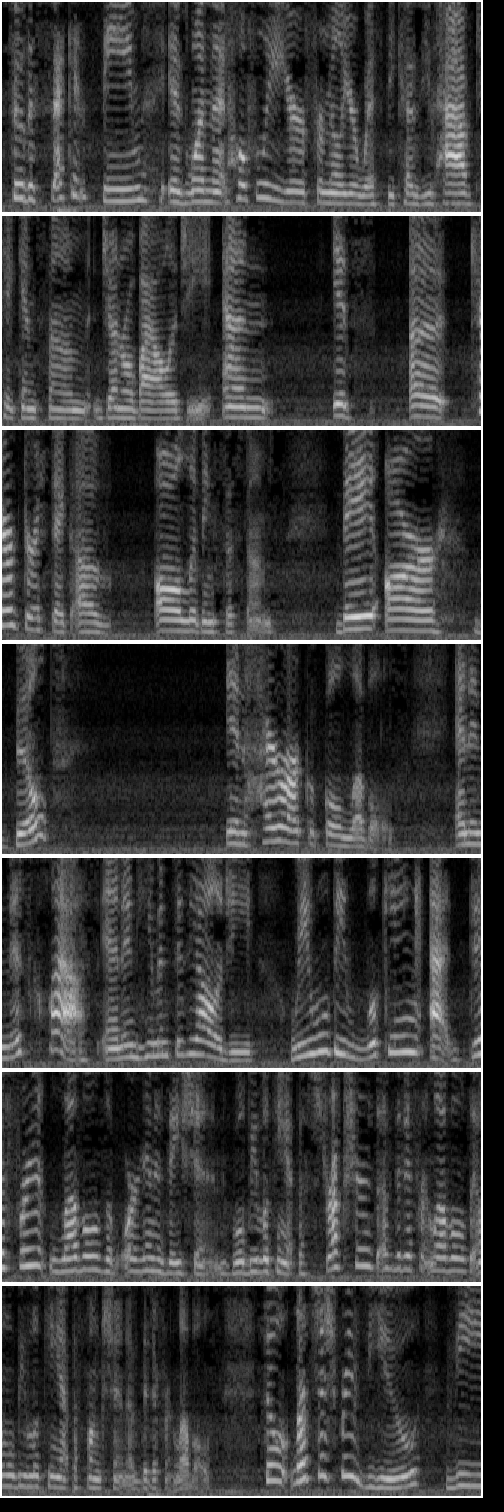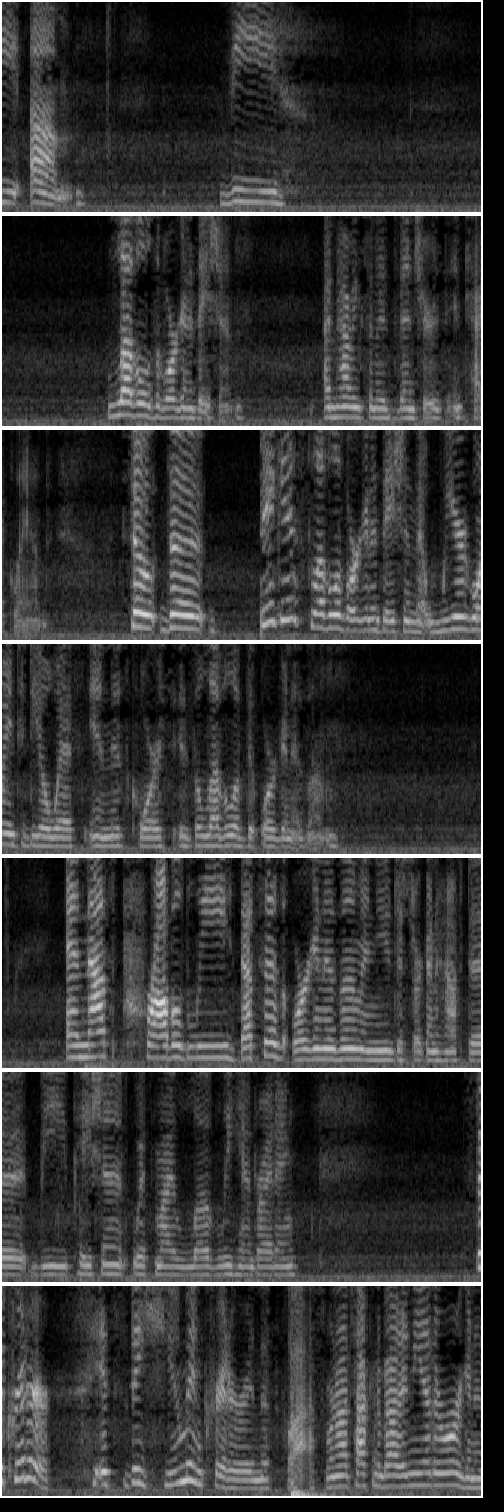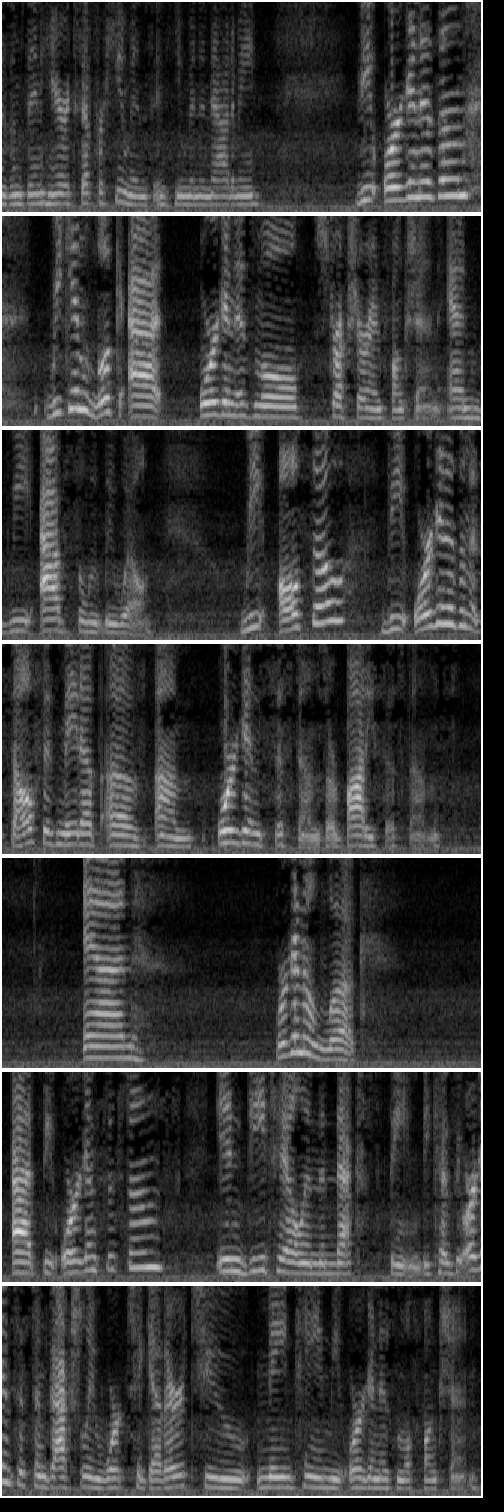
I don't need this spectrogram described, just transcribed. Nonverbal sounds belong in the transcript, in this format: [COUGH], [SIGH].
So the second theme is one that hopefully you're familiar with because you have taken some general biology, and it's a characteristic of all living systems. They are built in hierarchical levels. And in this class and in human physiology, we will be looking at different levels of organization. We'll be looking at the structures of the different levels, and we'll be looking at the function of the different levels. So let's just review the, um, the levels of organization. I'm having some adventures in tech land. So the biggest level of organization that we're going to deal with in this course is the level of the organism. And that's probably, that says organism, and you just are going to have to be patient with my lovely handwriting. It's the critter. It's the human critter in this class. We're not talking about any other organisms in here except for humans in human anatomy. The organism, we can look at organismal structure and function, and we absolutely will. We also the organism itself is made up of um, organ systems or body systems. And we're going to look at the organ systems in detail in the next theme because the organ systems actually work together to maintain the organismal function.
